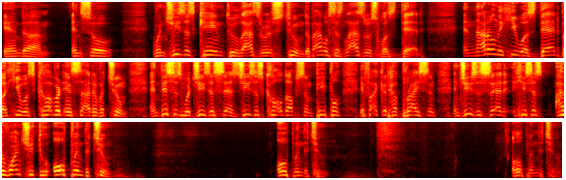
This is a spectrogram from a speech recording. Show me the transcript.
And, um, and so when Jesus came to Lazarus' tomb, the Bible says Lazarus was dead. And not only he was dead, but he was covered inside of a tomb. And this is what Jesus says. Jesus called up some people, if I could have Bryson. And Jesus said, he says, I want you to open the tomb. Open the tomb. Open the tomb.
